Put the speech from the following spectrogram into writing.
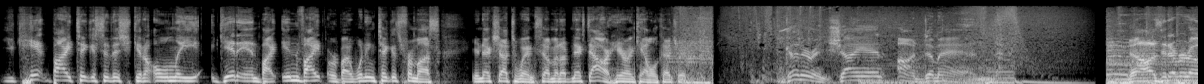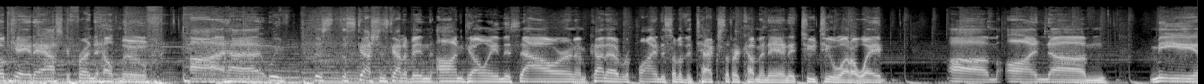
You can't buy tickets to this. You can only get in by invite or by winning tickets from us. Your next shot to win coming up next hour here on Camel Country. Gunner and Cheyenne on demand. Now, is it ever okay to ask a friend to help move? Uh, we've this discussion's kind of been ongoing this hour, and I'm kind of replying to some of the texts that are coming in at two two one zero eight um, on um, me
